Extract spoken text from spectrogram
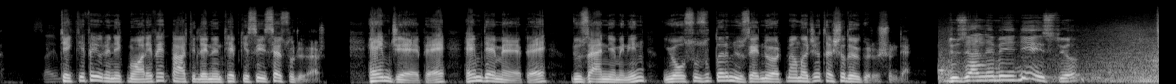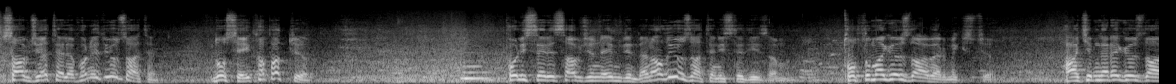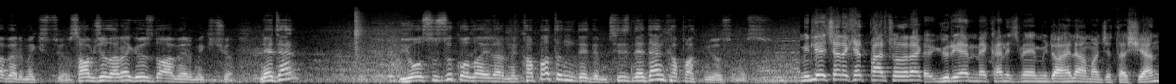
Teklife yönelik muhalefet partilerinin tepkisi ise sürüyor. Hem CHP hem de MHP düzenlemenin yolsuzlukların üzerine örtme amacı taşıdığı görüşünde. Düzenlemeyi niye istiyor? Savcıya telefon ediyor zaten. Dosyayı kapat diyor. Polisleri savcının emrinden alıyor zaten istediği zaman. Topluma gözdağı vermek istiyor. Hakimlere gözdağı vermek istiyor. Savcılara gözdağı vermek istiyor. Neden? Yolsuzluk olaylarını kapatın dedim. Siz neden kapatmıyorsunuz? Milliyetçi Hareket Partisi olarak yürüyen mekanizmaya müdahale amacı taşıyan,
